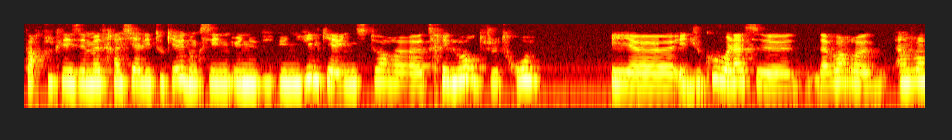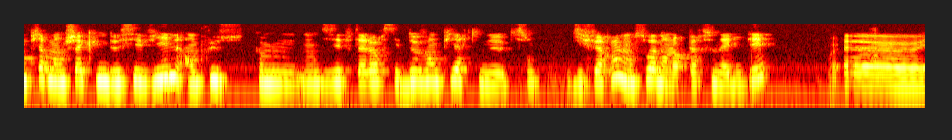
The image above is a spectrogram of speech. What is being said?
par toutes les émeutes raciales et tout qu'il y a eu. Donc c'est une, une, ville qui a une histoire très lourde, je trouve. Et, euh, et du coup, voilà, d'avoir euh, un vampire dans chacune de ces villes. En plus, comme on disait tout à l'heure, c'est deux vampires qui, ne, qui sont différents en soi dans leur personnalité. Ouais. Euh,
